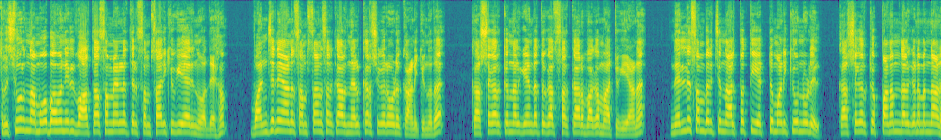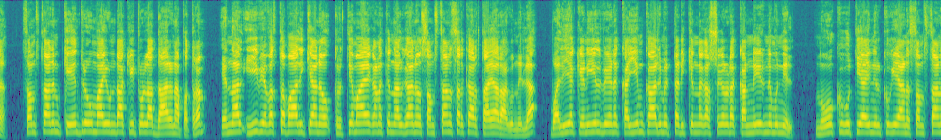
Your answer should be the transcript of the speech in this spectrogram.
തൃശൂർ നമോഭവനിൽ വാർത്താ സമ്മേളനത്തിൽ സംസാരിക്കുകയായിരുന്നു അദ്ദേഹം. വഞ്ചനയാണ് സംസ്ഥാന സർക്കാർ നെൽകർഷകരോട് കാണിക്കുന്നത്. കർഷകർക്ക് നൽകേണ്ട തുക സർക്കാർ വക മാറ്റുകയാണ്. നെല്ല് സംഭരിച്ച് നാൽപ്പത്തി എട്ട് മണിക്കൂറിനുള്ളിൽ കർഷകർക്ക് പണം നൽകണമെന്നാണ് സംസ്ഥാനം കേന്ദ്രവുമായി ഉണ്ടാക്കിയിട്ടുള്ള ധാരണാപത്രം. എന്നാൽ ഈ വ്യവസ്ഥ പാലിക്കാനോ കൃത്യമായ കണക്ക് നൽകാനോ സംസ്ഥാന സർക്കാർ തയ്യാറാകുന്നില്ല. വലിയ കെണിയിൽ വീണ് കയ്യും കാലും ഇട്ടടിക്കുന്ന കർഷകരുടെ കണ്ണീരിന് മുന്നിൽ നോക്കുകുത്തിയായി നിൽക്കുകയാണ് സംസ്ഥാന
